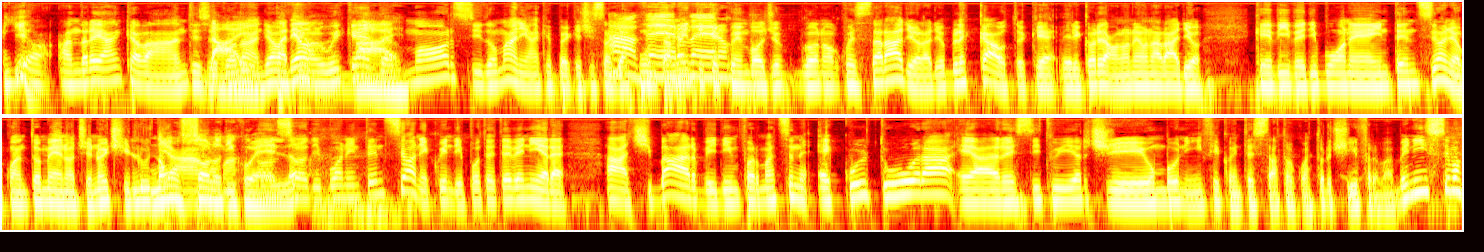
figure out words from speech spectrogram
Io andrei anche avanti, secondo Dai, me andiamo parliamo- fino al weekend. vai. Morsi domani, anche perché ci sono Ah, gli appuntamenti vero, vero. che coinvolgono questa radio, Radio Blackout, che vi ricordiamo non è una radio che vive di buone intenzioni, o quantomeno cioè, noi ci illudiamo. Non solo di quello. Non solo di buone intenzioni, quindi potete venire a cibarvi di informazione e cultura e a restituirci un bonifico intestato a quattro cifre, va benissimo.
